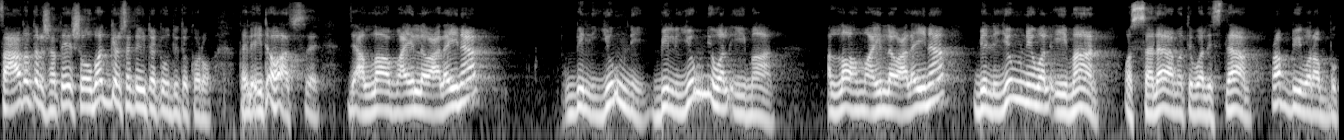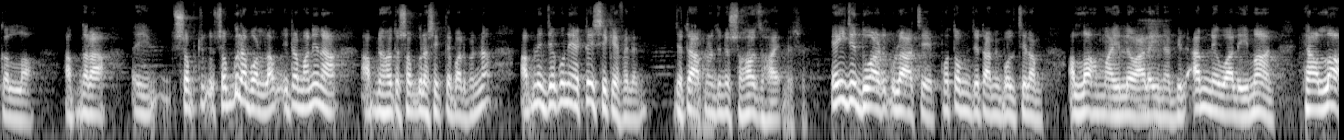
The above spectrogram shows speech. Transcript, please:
সাআদতের সাথে সৌভাগ্যের সাথে ওইটাকে উদিত করো। তাহলে এটাও আসছে যে আল্লাহ মাইল্লা আলাইনা বিল ইউমনি বিল ইউমনি ওয়াল ইমান আল্লাহ মাহিল্লা আলাইনা বিল ইউমনি ওয়াল ইমান ওয়াসালামত ওয়াল ইসলাম রব্বি ও রব্বুকাল্লাহ আপনারা এই সব সবগুলা বললাম এটা মানে না আপনি হয়তো সবগুলা শিখতে পারবেন না। আপনি যে কোনো একটাই শিখে ফেলেন যেটা আপনার জন্য সহজ হয়। এই যে দোয়ারগুলো আছে প্রথম যেটা আমি বলছিলাম আল্লাহ মাহিল্লা আলাইনা বিল আমনে ওয়াল ইমান হে আল্লাহ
